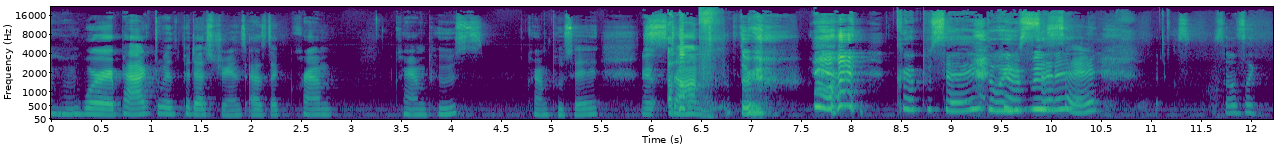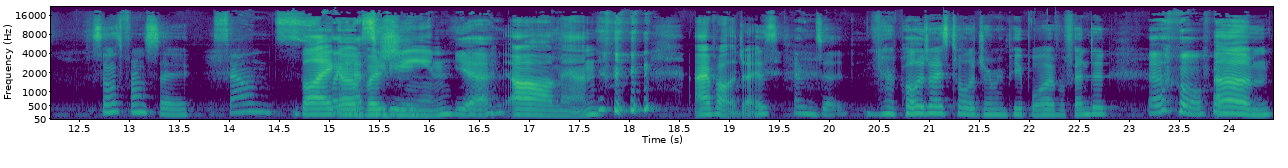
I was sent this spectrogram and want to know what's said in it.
Mm-hmm. were packed with pedestrians as the Kramp, Krampus, Krampuse, stomped through." Krampus, the way you said it. Krampuse. Sounds like. Sounds Francais. Sounds Like, a an vagine. Yeah. Oh man. I apologize. I'm dead. I apologize to all the German people I've offended. Oh. Um,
